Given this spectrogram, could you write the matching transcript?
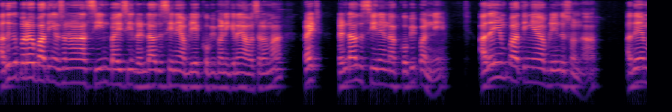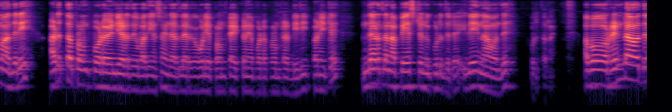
அதுக்கு பிறகு பார்த்தீங்கன்னு சொன்னால் நான் சீன் பை சீன் ரெண்டாவது சீனை அப்படியே காப்பி பண்ணிக்கிறேன் அவசரமாக ரைட் ரெண்டாவது சீனை நான் காப்பி பண்ணி அதையும் பார்த்தீங்க அப்படின்னு சொன்னால் அதே மாதிரி அடுத்த ப்ராம்ப்ட் போட வேண்டிய இடத்துக்கு பார்த்தீங்கன்னா இந்த இடத்துல இருக்கக்கூடிய ப்ராம்ப்ட் ஏற்கனவே போட்ட ப்ராம்ப்டை டிலீட் பண்ணிவிட்டு இந்த இடத்துல நான் பேஸ்ட்டுன்னு கொடுத்துட்டு இதையும் நான் வந்து கொடுத்துட்றேன் அப்போது ரெண்டாவது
